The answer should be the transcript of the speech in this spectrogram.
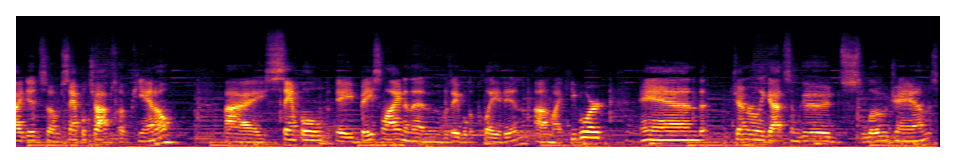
I did some sample chops of piano. I sampled a bass line and then was able to play it in on my keyboard and generally got some good slow jams.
